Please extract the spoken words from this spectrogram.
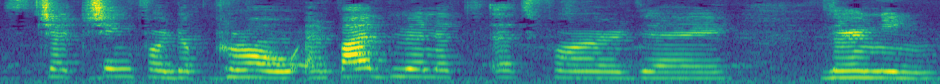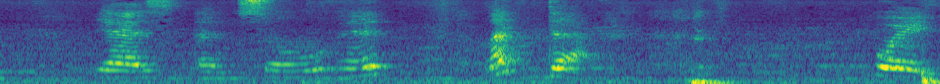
stretching for the pro, and five minutes is for the learning. Yes, and so it like that. Wait,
